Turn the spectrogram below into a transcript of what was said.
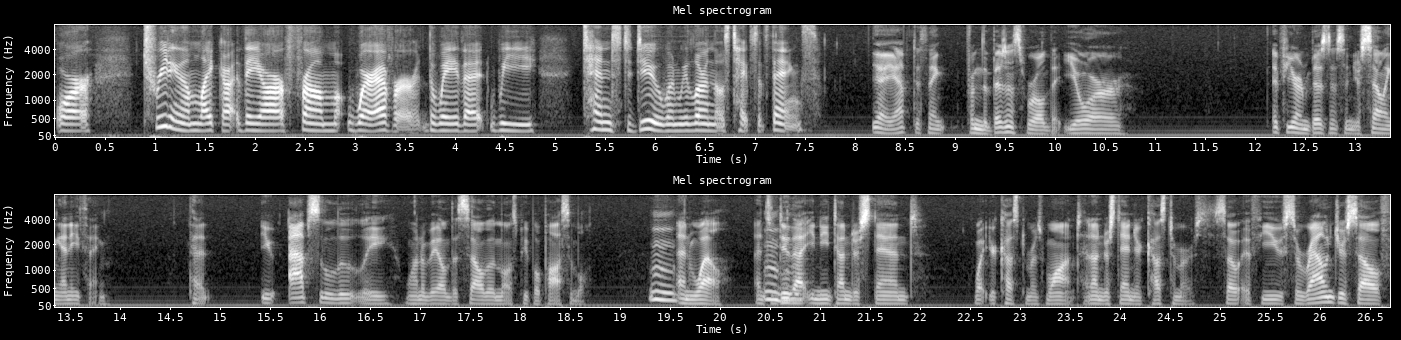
or treating them like uh, they are from wherever the way that we tend to do when we learn those types of things. Yeah, you have to think from the business world that you're if you're in business and you're selling anything that you absolutely want to be able to sell to the most people possible mm. and well. And to mm-hmm. do that you need to understand what your customers want and understand your customers. So if you surround yourself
